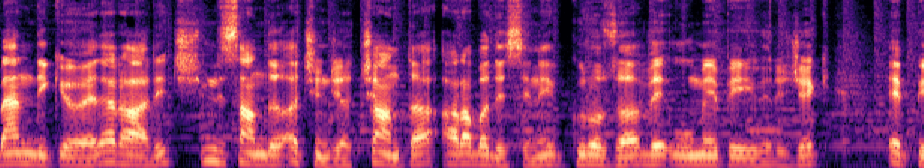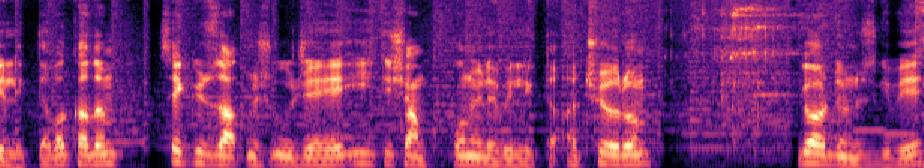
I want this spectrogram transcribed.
Bendeki öğeler hariç. Şimdi sandığı açınca çanta, araba deseni, groza ve UMP'yi verecek. Hep birlikte bakalım. 860 UC'ye ihtişam kuponu ile birlikte açıyorum. Gördüğünüz gibi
